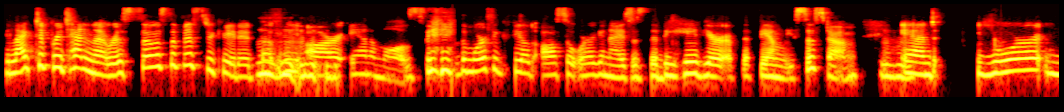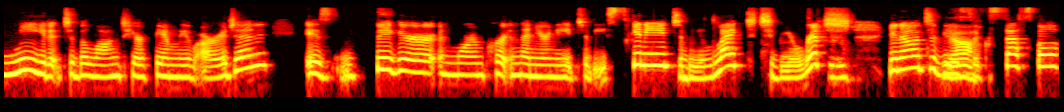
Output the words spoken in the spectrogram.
we like to pretend that we're so sophisticated, but we mm-hmm. are animals. the morphic field also organizes the behavior of the family system. Mm-hmm. And your need to belong to your family of origin is bigger and more important than your need to be skinny, to be liked, to be rich, mm-hmm. you know, to be yeah. successful.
